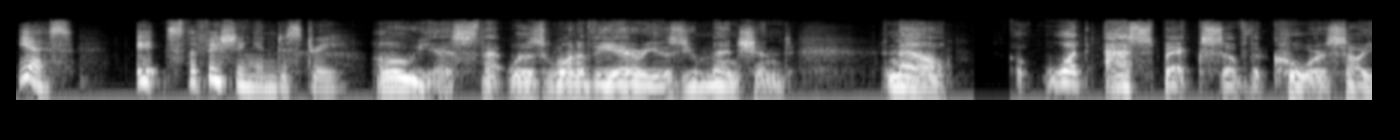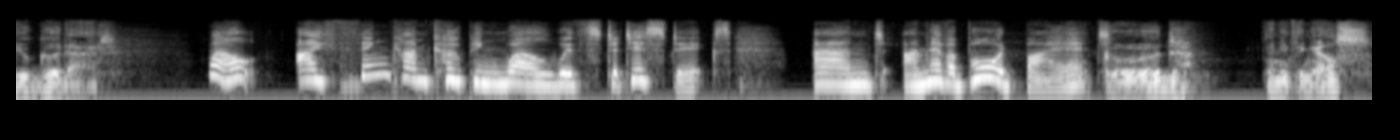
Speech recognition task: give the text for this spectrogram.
Yes, it's the fishing industry. Oh, yes, that was one of the areas you mentioned. Now, what aspects of the course are you good at? Well, I think I'm coping well with statistics, and I'm never bored by it. Good. Anything else?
